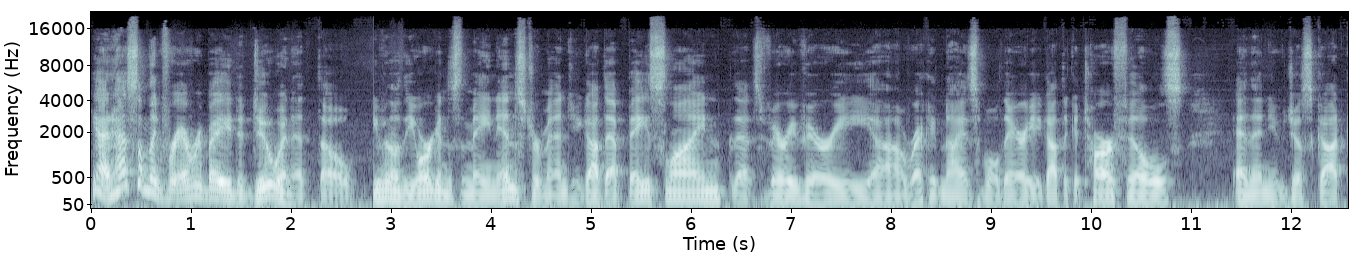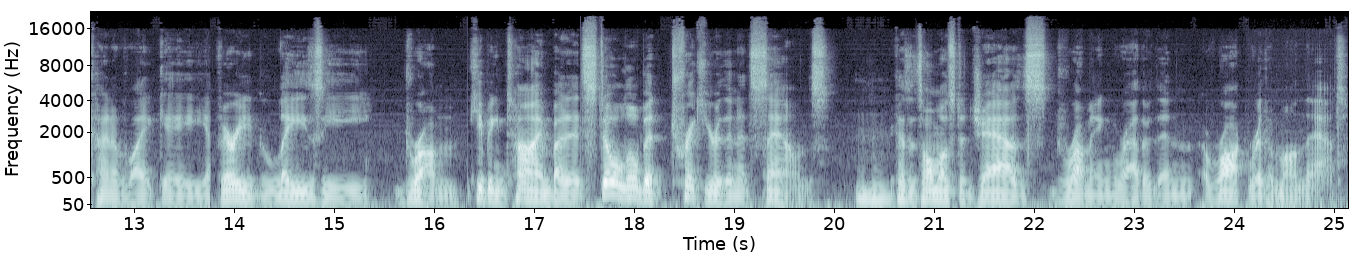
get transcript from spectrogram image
Yeah, it has something for everybody to do in it, though. Even though the organ's the main instrument, you got that bass line that's very, very uh, recognizable there. You got the guitar fills, and then you've just got kind of like a very lazy drum keeping time, but it's still a little bit trickier than it sounds because it's almost a jazz drumming rather than a rock rhythm on that.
